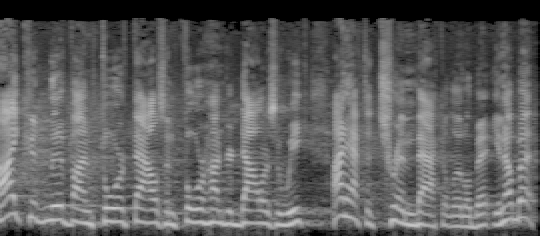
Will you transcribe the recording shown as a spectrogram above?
I could live on $4,400 a week. I'd have to trim back a little bit, you know, but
